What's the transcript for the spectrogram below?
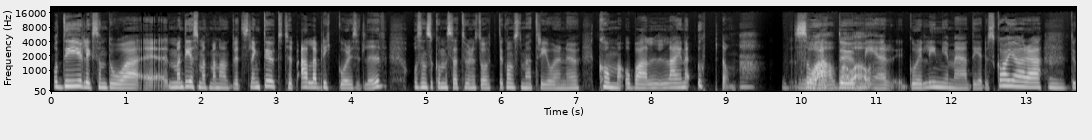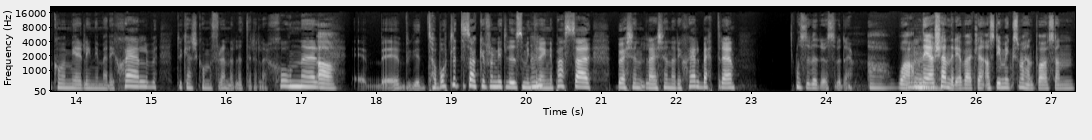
Och det är ju liksom då, eh, man, det är som att man har vet, slängt ut typ alla brickor i sitt liv och sen så kommer Saturnus återkomst de här tre åren nu komma och bara linea upp dem. Så Wow, att du wow, wow. mer går i linje med det du ska göra, Mm. du kommer mer i linje med dig själv, du kanske kommer förändra lite relationer, Ja, eh, eh, ta bort lite saker från ditt liv som inte Mm. längre passar, börja känna, lära känna dig själv bättre och så vidare och så vidare. ja, wow. Mm. Nej, jag känner det verkligen. Alltså, det är mycket som har hänt bara sen,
